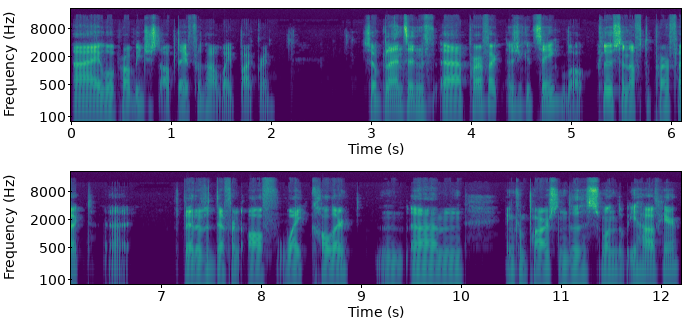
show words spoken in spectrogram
I will probably just opt out for that white background. So blends in uh, perfect, as you can see. Well, close enough to perfect. Uh, a bit of a different off-white color um, in comparison to this one that we have here.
